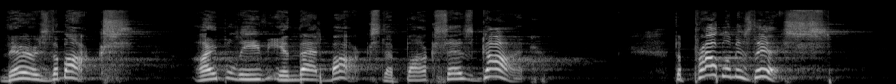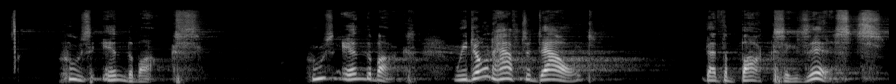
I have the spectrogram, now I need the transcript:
there's the box. I believe in that box. That box says God. The problem is this who's in the box? Who's in the box? We don't have to doubt that the box exists.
